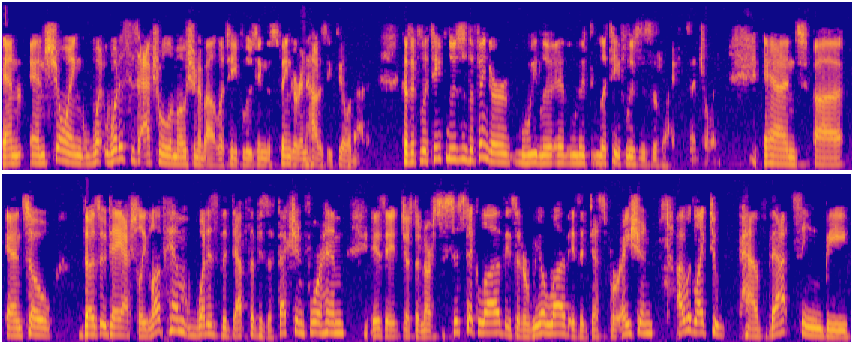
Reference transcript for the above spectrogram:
and and showing what what is his actual emotion about Latif losing this finger and how does he feel about it? Because if Latif loses the finger, we lo- Latif loses his life essentially, and uh, and so does Uday actually love him? What is the depth of his affection for him? Is it just a narcissistic love? Is it a real love? Is it desperation? I would like to have that scene be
